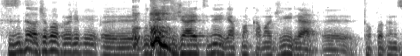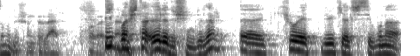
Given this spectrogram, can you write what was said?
Sizi de acaba böyle bir e, bu ticaretini yapmak amacıyla e, topladığınızı mı düşündüler? İlk başta öyle düşündüler. Ee, Kuveyt Büyükelçisi buna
